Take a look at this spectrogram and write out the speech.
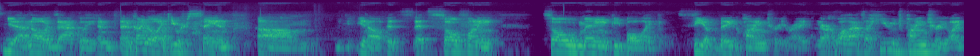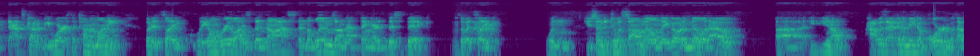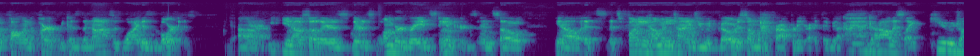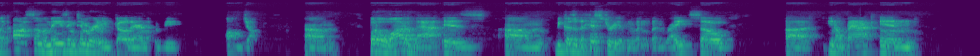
yeah no exactly and and kind of like you were saying um you know it's it's so funny so many people like see a big pine tree, right? And they're like, well, that's a huge pine tree. Like, that's got to be worth a ton of money. But it's like, well, you don't realize the knots and the limbs on that thing are this big. So mm-hmm. it's like when you send it to a sawmill and they go to mill it out, uh, you know, how is that going to make a board without falling apart? Because the knot's as wide as the board is. Yeah. Um, you know, so there's there's lumber grade standards, and so you know, it's it's funny how many times you would go to someone's property, right? They'd be like, "Oh yeah, I got all this like huge, like awesome, amazing timber," and you'd go there and it would be all junk. Um, but a lot of that is um, because of the history of New England, right? So, uh, you know, back in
